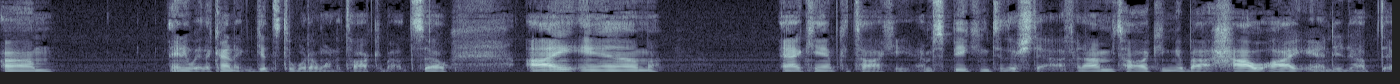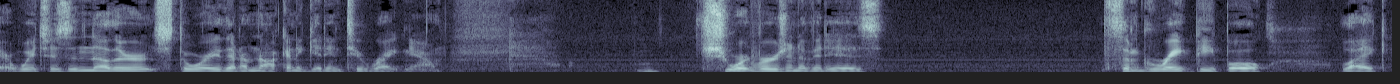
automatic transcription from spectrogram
Um, anyway, that kind of gets to what I want to talk about. So I am at Camp Kitaki. I'm speaking to their staff and I'm talking about how I ended up there, which is another story that I'm not going to get into right now. Short version of it is some great people like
